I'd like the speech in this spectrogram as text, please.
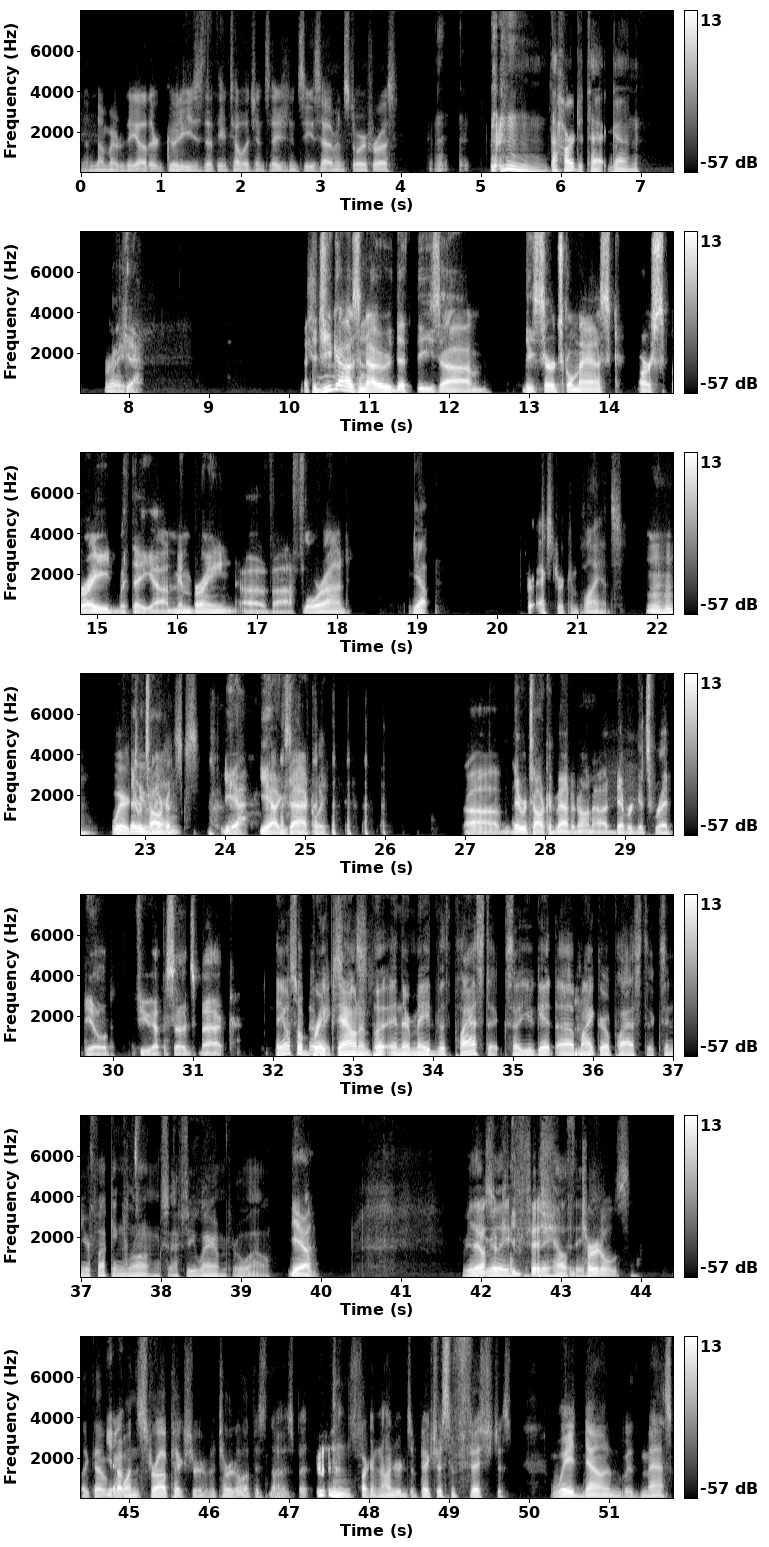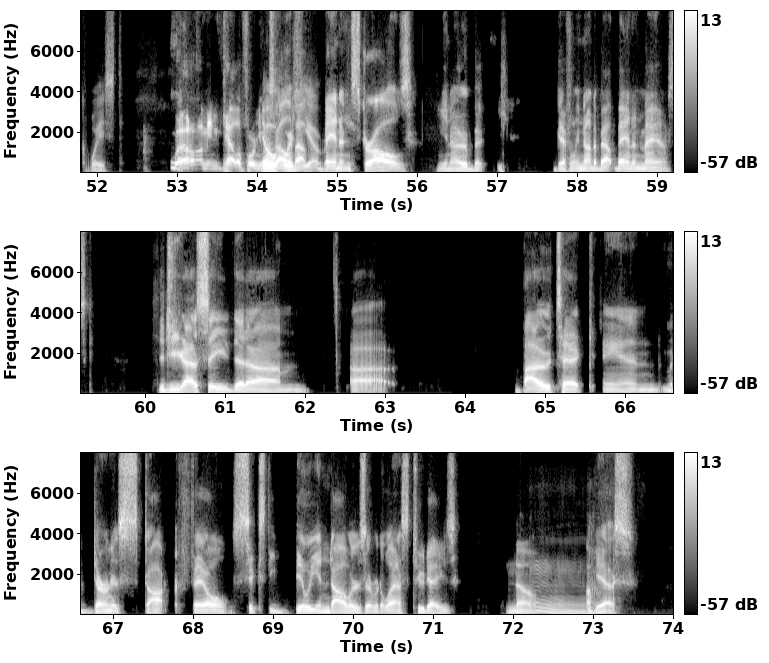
and a number of the other goodies that the intelligence agencies have in store for us. the heart attack gun. Right. Yeah. Did you guys know that these um these surgical masks are sprayed with a uh, membrane of uh, fluoride? Yep. For extra compliance. Mm-hmm. Where They were talking- masks. Yeah, yeah, exactly. um, they were talking about it on uh, Deborah Gets Red Pilled a few episodes back. They also That break down sense. and put, and they're made with plastic, so you get uh, Mhm. microplastics in your fucking lungs after you wear them for a while. Yeah, Really, they also really, kill fish really healthy. and turtles. Like that Yep. one straw picture of a turtle up his nose, but fucking hundreds of pictures of fish just weighed down with mask waste. Well, I mean, California No, was all about banning straws, you know, but definitely not about banning masks. Did you guys see that? Um, uh, biotech and Moderna's stock fell $60 billion over the last two days? No. Oh. Yes.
